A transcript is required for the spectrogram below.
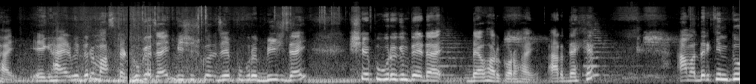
ঘাই। এই ঘাইয়ের ভিতরে মাছটা ঢুকে যায়, বিশেষ করে যে পুকুরে বিষ দেয়, সে পুকুরে কিন্তু এটা ব্যবহার করা হয়। আর দেখেন, আমাদের কিন্তু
